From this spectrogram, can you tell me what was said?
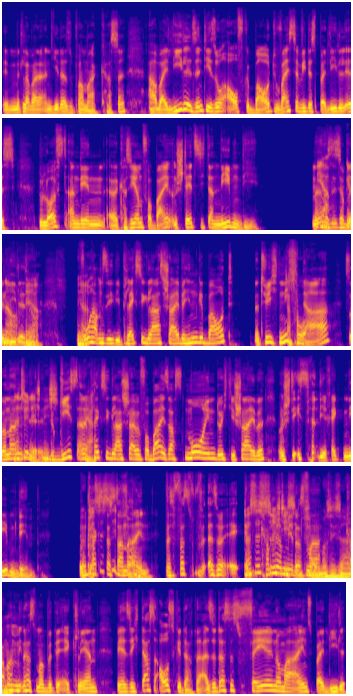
mittlerweile an jeder Supermarktkasse, aber bei Lidl sind die so aufgebaut, du weißt ja, wie das bei Lidl ist. Du läufst an den äh, Kassierern vorbei und stellst dich dann neben die. Ne? Ja, das ist ja bei genau, Lidl so. ja. Wo Ja. haben sie die Plexiglasscheibe hingebaut? Natürlich nicht Davor. da, sondern äh, nicht. du gehst an der. Plexiglasscheibe vorbei, sagst Moin durch die Scheibe und stehst dann direkt neben dem. Und das das dann ein. Was, was, also, äh, Das kann, man mir das mal, kann man mir das mal bitte erklären, wer sich das ausgedacht hat? Also, das ist Fail Nummer eins bei Lidl.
